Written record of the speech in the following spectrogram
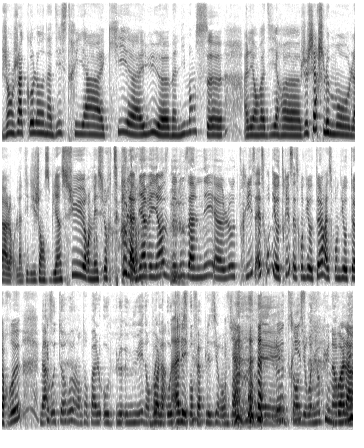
Jean-Jacques Colonna d'Istria qui a eu euh, ben, l'immense, euh, allez, on va dire, euh, je cherche le mot là, alors l'intelligence bien sûr, mais surtout la bienveillance de nous amener euh, l'autrice. Est-ce qu'on dit autrice? Est-ce qu'on dit auteur? Est-ce qu'on dit auteureux? Bah, auteureux, on n'entend pas le, le muet, donc Voilà, on va dire autrice allez. pour faire plaisir aux L'autrice. sans ironie aucune. hein, Voilà.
